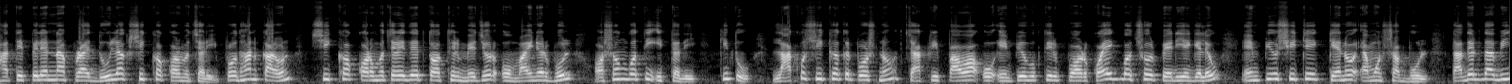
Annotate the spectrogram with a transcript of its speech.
হাতে পেলেন না প্রায় দুই লাখ শিক্ষক কর্মচারী। প্রধান কারণ, শিক্ষক কর্মচারীদের তথ্যের মেজর ও মাইনর ভুল, অসঙ্গতি ইত্যাদি। কিন্তু লাখো শিক্ষকের প্রশ্ন, চাকরি পাওয়া ও এমপিও মুক্তির পর কয়েক বছর পেরিয়ে গেলেও এমপিও শিটে কেন এমন সব ভুল? তাদের দাবি,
